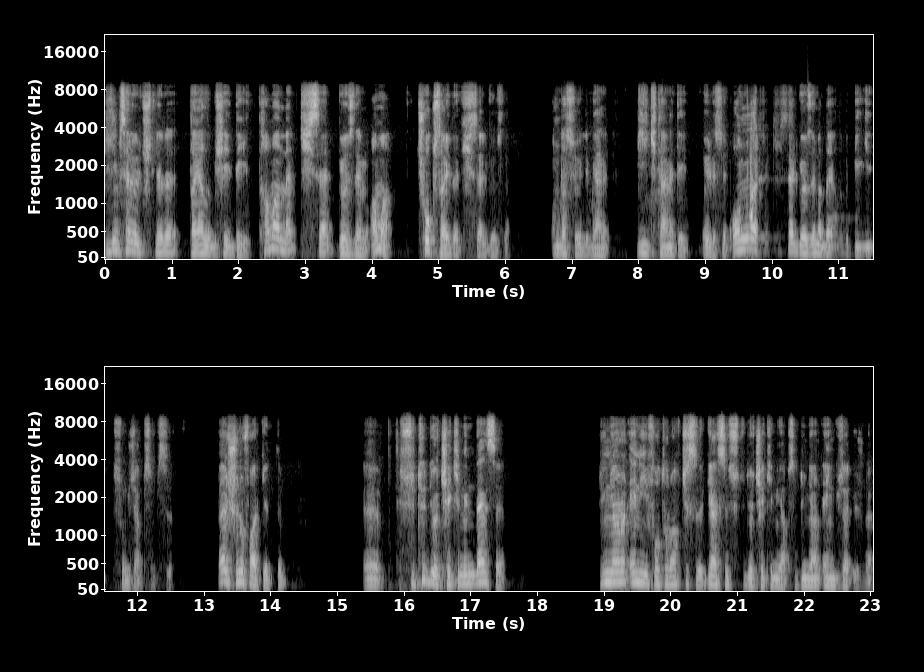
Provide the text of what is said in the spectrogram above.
bilimsel ölçütlere dayalı bir şey değil. Tamamen kişisel gözlemim ama çok sayıda kişisel gözlem. Onu da söyleyeyim. Yani bir iki tane değil. Öyle söyleyeyim. Onlarca kişisel gözleme dayalı bir bilgi sunacağım şimdi size. Ben şunu fark ettim. Ee, stüdyo çekimindense dünyanın en iyi fotoğrafçısı gelsin stüdyo çekimi yapsın. Dünyanın en güzel ürünü.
